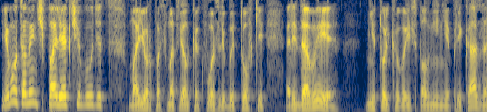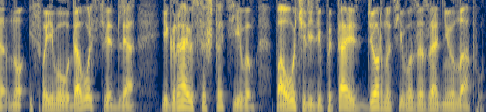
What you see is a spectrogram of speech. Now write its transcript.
Ему-то нынче полегче будет. Майор посмотрел, как возле бытовки рядовые, не только во исполнение приказа, но и своего удовольствия для, играют со штативом, по очереди пытаясь дернуть его за заднюю лапу.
